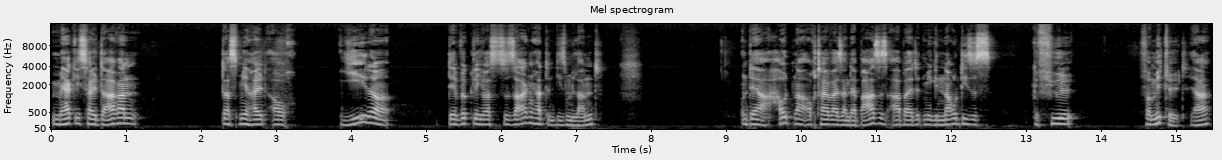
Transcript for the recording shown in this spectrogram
merke ich es halt daran, dass mir halt auch jeder, der wirklich was zu sagen hat in diesem Land und der hautnah auch teilweise an der Basis arbeitet, mir genau dieses Gefühl vermittelt, ja.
